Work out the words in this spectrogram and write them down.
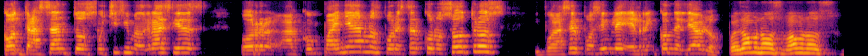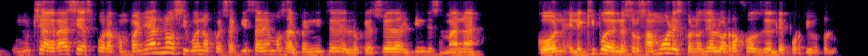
contra Santos. Muchísimas gracias por acompañarnos, por estar con nosotros y por hacer posible el Rincón del Diablo. Pues vámonos, vámonos. Muchas gracias por acompañarnos y bueno, pues aquí estaremos al pendiente de lo que suceda el fin de semana con el equipo de nuestros amores, con los Diablos Rojos del Deportivo Toluca.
